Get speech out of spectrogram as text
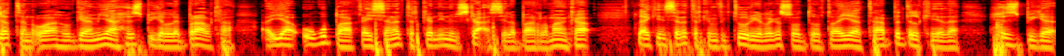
dutton oo ah hogaamiyaha xisbiga liberaalka ayaa ugu baaqay senatarkan inuu iska casilo baarlamaanka. Laakiin senatarkan victoria laga soo doorto ayaa taa beddelkeeda xisbiga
